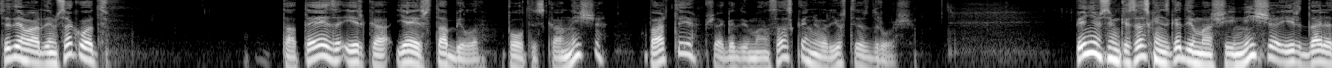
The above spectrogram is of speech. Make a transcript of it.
Citiem vārdiem sakot, tā tēze ir, ka, ja ir stabila politiskā niša, partija, šajā gadījumā saskaņa, var justies droši. Pieņemsim, ka saskaņas gadījumā šī niša ir daļa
